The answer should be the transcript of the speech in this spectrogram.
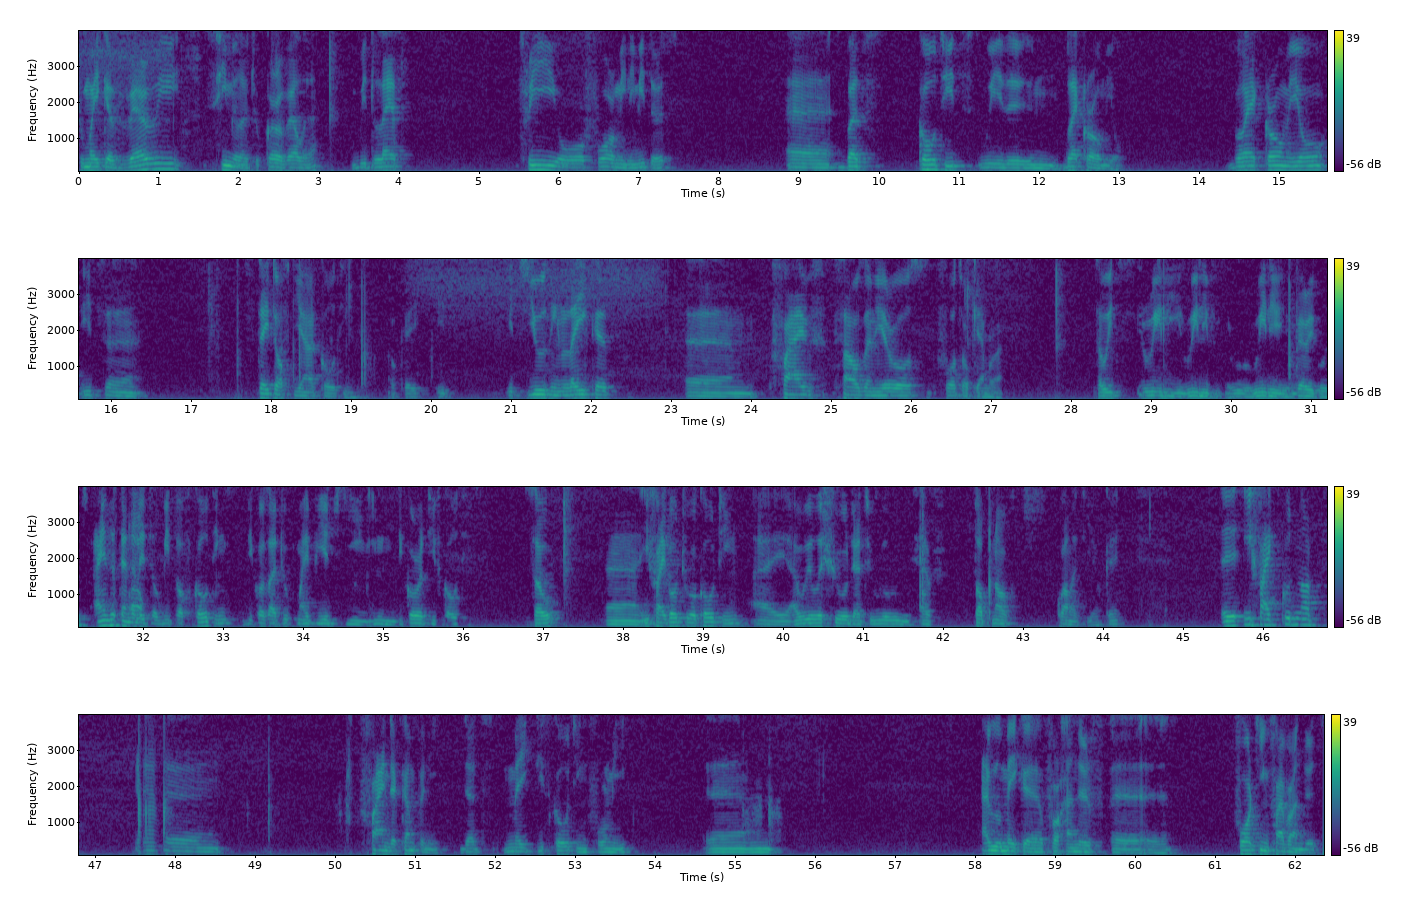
to make a very similar to Caravela with less three or four millimeters but coated with um, black chromio. Black chromio, it's a state-of-the-art coating. Okay, it's it's using Leicas um, 5,000 euros photo camera. So it's really, really, really very good. I understand a little bit of coatings because I took my PhD in decorative coatings. So uh, if I go to a coating, I, I will assure that you will have top-notch quality. Okay. Uh, if I could not uh, find a company that make this coating for me, um, I will make a 400, uh, 14500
